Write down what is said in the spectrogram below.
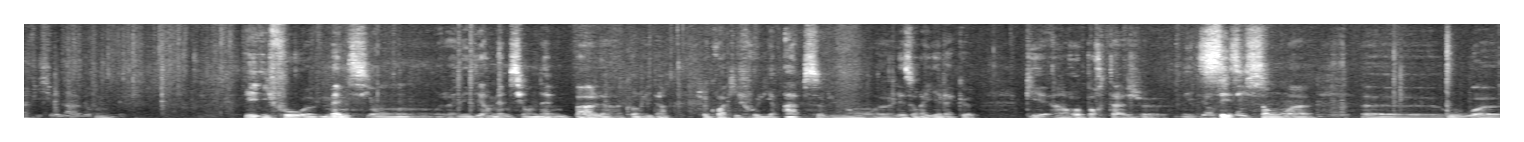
aficionado. Et il faut, euh, même si on, j'allais dire, même si on n'aime pas la corrida, je crois qu'il faut lire absolument euh, Les oreilles et la queue, qui est un reportage euh, saisissant, euh, euh, où, euh,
